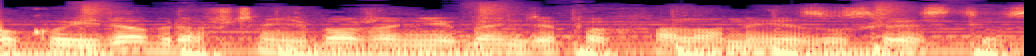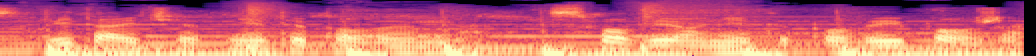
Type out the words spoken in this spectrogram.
Pokój i dobro, szczęść Boże, niech będzie pochwalony Jezus Chrystus. Witajcie w nietypowym słowie o nietypowej porze.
